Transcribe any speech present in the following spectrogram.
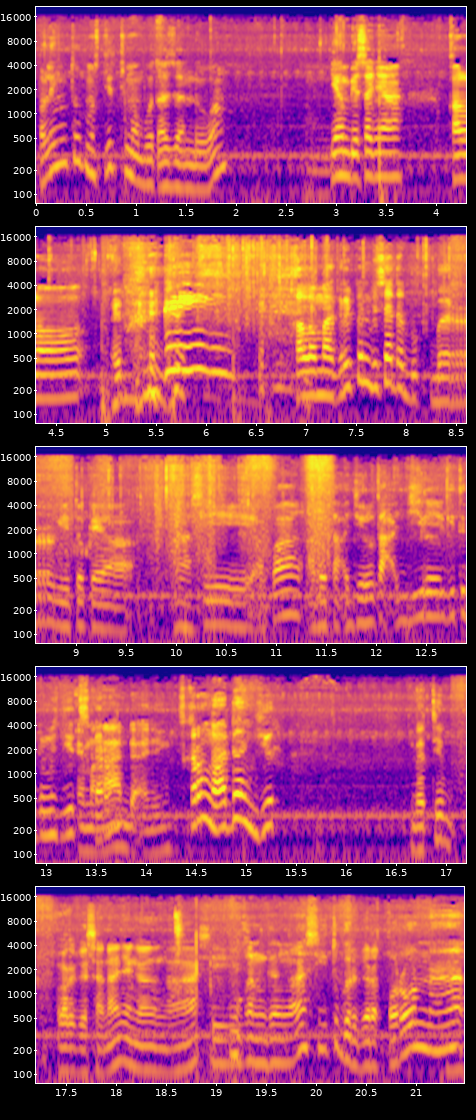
paling tuh masjid cuma buat azan doang Hmm. yang biasanya kalau kalau maghrib kan bisa ada bukber gitu kayak ngasih apa ada takjil takjil gitu di masjid emang sekarang. ada anjing. Sekarang nggak ada anjir. Berarti warga sananya nggak ngasih. Bukan gak ngasih itu gara-gara corona.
